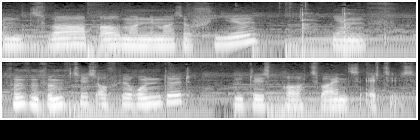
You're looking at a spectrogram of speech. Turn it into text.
Und zwar braucht man nicht mehr so viel. Hier ein 55 aufgerundet und das braucht 62.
